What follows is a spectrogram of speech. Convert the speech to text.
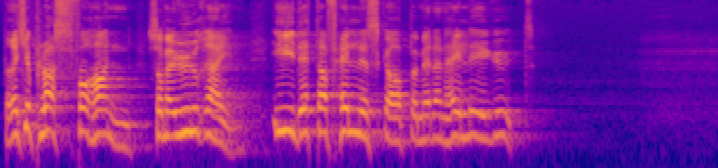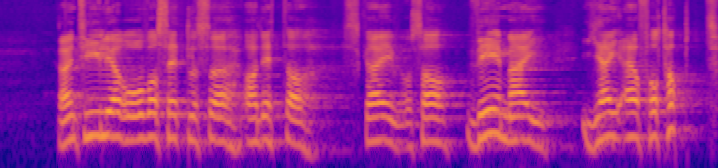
Det er ikke plass for han som er urein, i dette fellesskapet med den hellige Gud. Ja, en tidligere oversettelse av dette skrev og sa Ved meg, jeg er fortapt.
